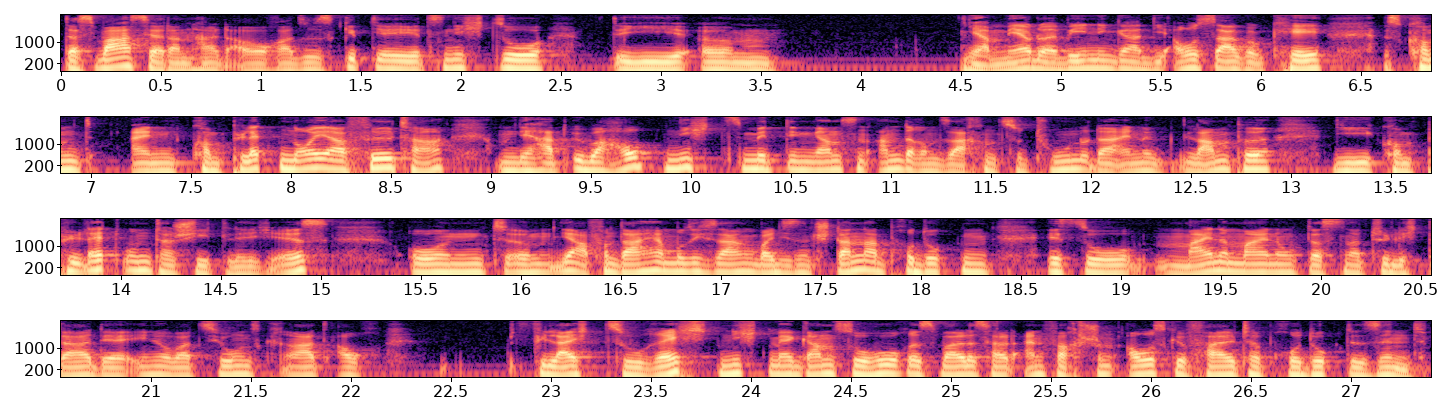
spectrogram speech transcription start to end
das war es ja dann halt auch. Also es gibt ja jetzt nicht so die ähm, ja, mehr oder weniger die Aussage, okay, es kommt ein komplett neuer Filter und der hat überhaupt nichts mit den ganzen anderen Sachen zu tun oder eine Lampe, die komplett unterschiedlich ist. Und ähm, ja, von daher muss ich sagen, bei diesen Standardprodukten ist so meine Meinung, dass natürlich da der Innovationsgrad auch vielleicht zu Recht nicht mehr ganz so hoch ist, weil es halt einfach schon ausgefeilte Produkte sind.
